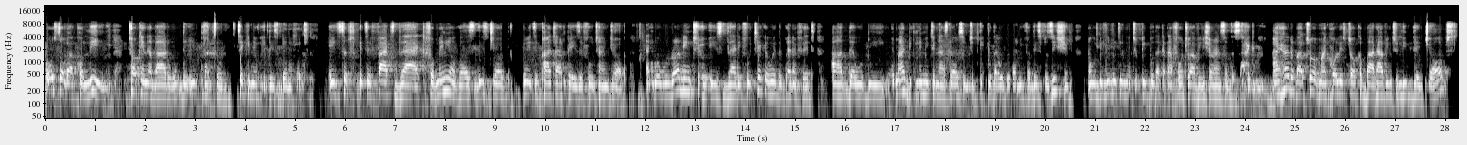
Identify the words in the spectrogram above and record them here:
most of our colleagues talking about the impact of taking away this benefit it's a, it's a fact that for many of us, this job, though it's a part-time pay, is a full-time job. And what we run into is that if we take away the benefit, uh, there will be, we might be limiting ourselves into people that will be running for this position, and we'll be limiting it to people that can afford to have insurance on the side. I heard about two of my colleagues talk about having to leave their jobs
